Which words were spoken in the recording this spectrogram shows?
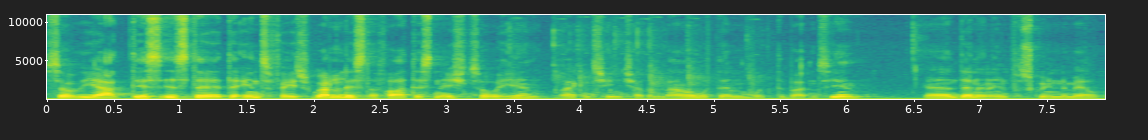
So yeah, this is the, the interface. We've got a list of our destinations over here. I can change up and down with them with the buttons here. And then an info screen in the middle.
